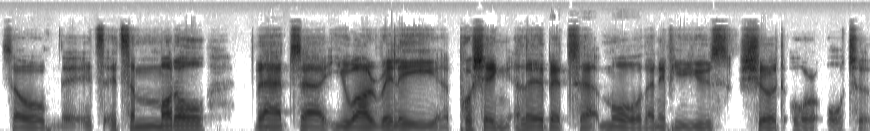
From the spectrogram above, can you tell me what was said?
So it's it's a modal that uh, you are really uh, pushing a little bit uh, more than if you use should or ought to.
